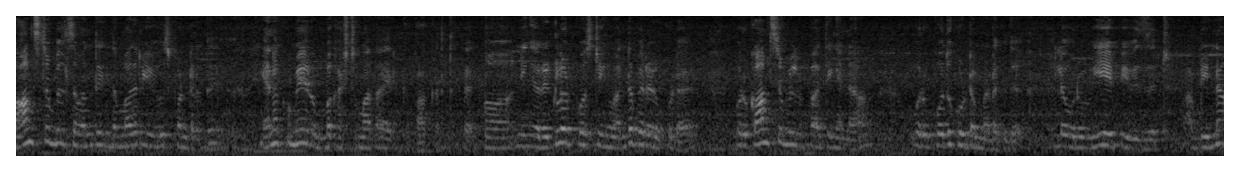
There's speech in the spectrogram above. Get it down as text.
கான்ஸ்டபிள்ஸை வந்து இந்த மாதிரி யூஸ் பண்ணுறது எனக்குமே ரொம்ப கஷ்டமாக தான் இருக்குது பார்க்குறதுக்கு நீங்கள் ரெகுலர் போஸ்டிங் வந்த பிறகு கூட ஒரு கான்ஸ்டபிள் பார்த்தீங்கன்னா ஒரு பொதுக்கூட்டம் நடக்குது. இல்லை ஒரு விஐபி விசிட் அப்படின்னா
